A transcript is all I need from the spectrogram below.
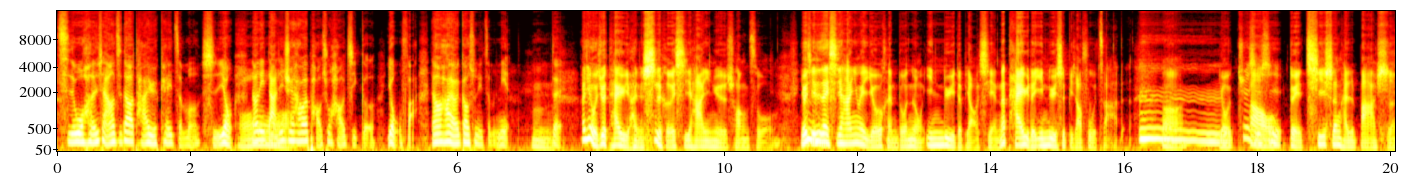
词，我很想要知道台语可以怎么使用，然后你打进去，哦，它会跑出好几个用法，然后它也会告诉你怎么念。嗯，对。而且我觉得台语很适合嘻哈音乐的创作，尤其是在嘻哈，因为有很多那种音律的表现，那台语的音律是比较复杂的，嗯，有确实是，对七声还是八声，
